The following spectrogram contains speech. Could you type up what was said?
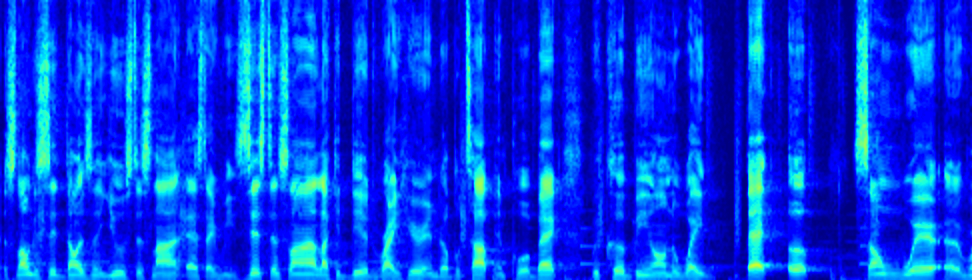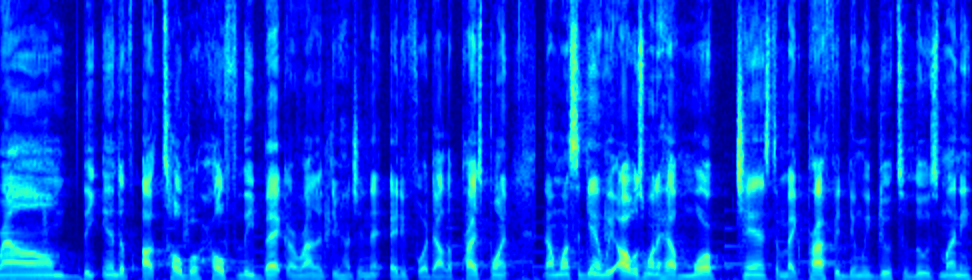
As long as it doesn't use this line as a resistance line like it did right here and double top and pull back, we could be on the way back up somewhere around the end of October, hopefully back around the $384 price point. Now, once again, we always want to have more chance to make profit than we do to lose money.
